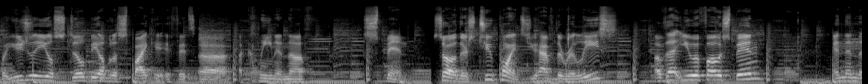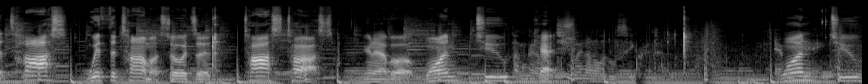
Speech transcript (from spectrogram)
but usually you'll still be able to spike it if it's uh, a clean enough spin. So there's two points. You have the release of that UFO spin, and then the toss with the Tama. So it's a toss, toss. You're gonna have a one, two, I'm gonna catch. let you in on a little secret. Every One, day, two,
